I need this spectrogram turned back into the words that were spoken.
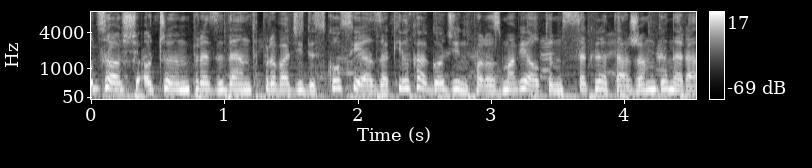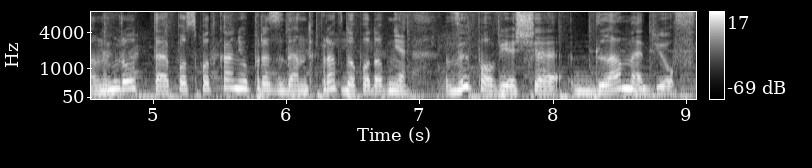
To coś, o czym prezydent prowadzi dyskusję, a za kilka godzin porozmawia o tym z sekretarzem generalnym Rutte. Po spotkaniu prezydent prawdopodobnie wypowie się dla mediów.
